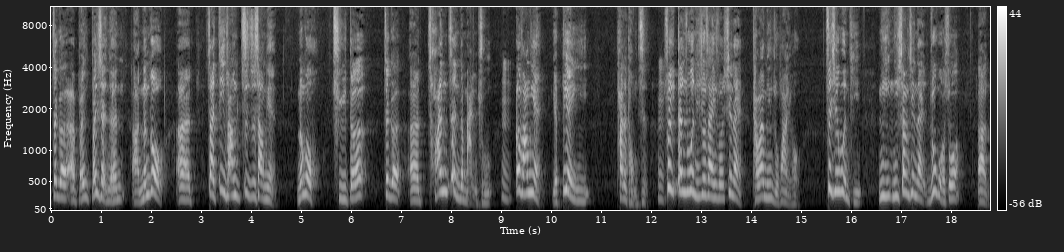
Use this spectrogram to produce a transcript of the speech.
这个呃本本省人啊能够呃在地方自治上面能够取得这个呃参政的满足，嗯，二方面也便于他的统治。嗯。所以，但是问题就在于说，现在台湾民主化以后，这些问题，你你像现在，如果说啊，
